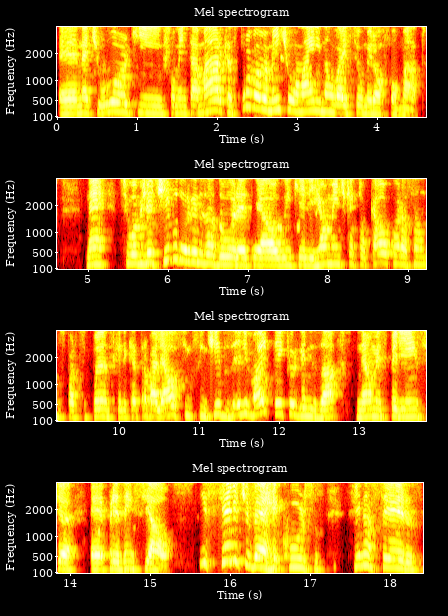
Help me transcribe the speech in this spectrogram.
é, networking, fomentar marcas, provavelmente o online não vai ser o melhor formato. Né? Se o objetivo do organizador é ter algo em que ele realmente quer tocar o coração dos participantes, que ele quer trabalhar os cinco sentidos, ele vai ter que organizar né, uma experiência é, presencial. E se ele tiver recursos financeiros,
